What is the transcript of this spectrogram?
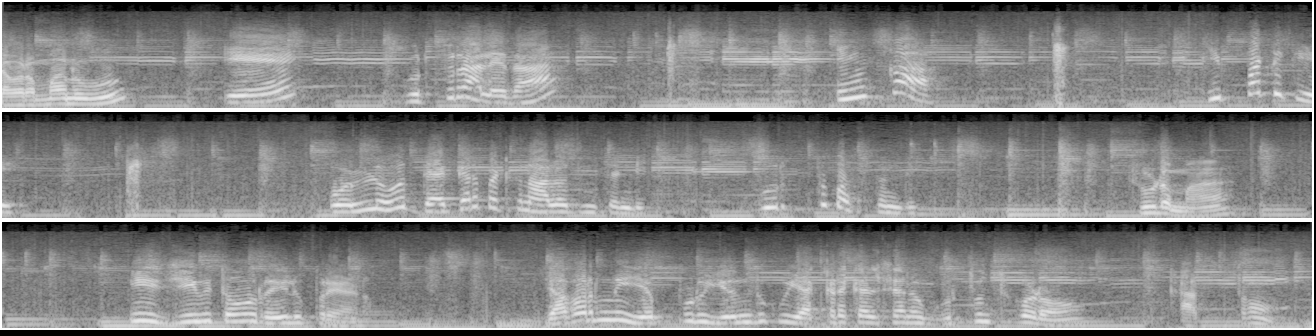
ఎవరమ్మా నువ్వు? ఏ గుర్తు రాలేదా? ఇంకా? ఇప్పటికి ఒళ్ళు దగ్గర పెట్టుకుని ఆలోచించండి. గుర్తుకొస్తుంది. చూడమ్మా ఈ జీవితం రైలు ప్రయాణం. ఎవరిని ఎప్పుడు ఎందుకు ఎక్కడ కలిశానో గుర్తుంచుకోవడం కష్టం.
